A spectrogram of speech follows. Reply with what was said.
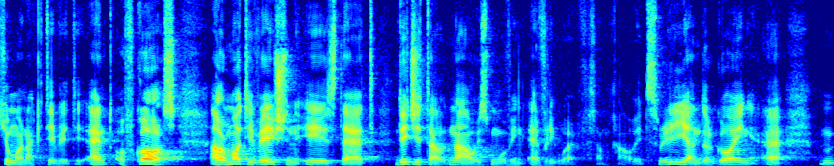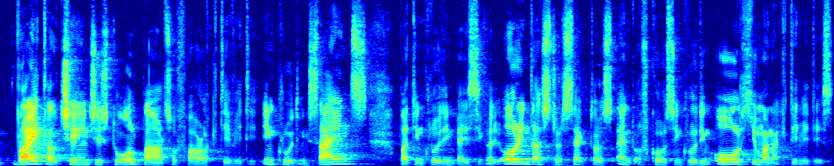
human activity. And of course, our motivation is that digital now is moving everywhere somehow. It's really undergoing uh, vital changes to all parts of our activity, including science, but including basically all industrial sectors, and of course, including all human activities.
